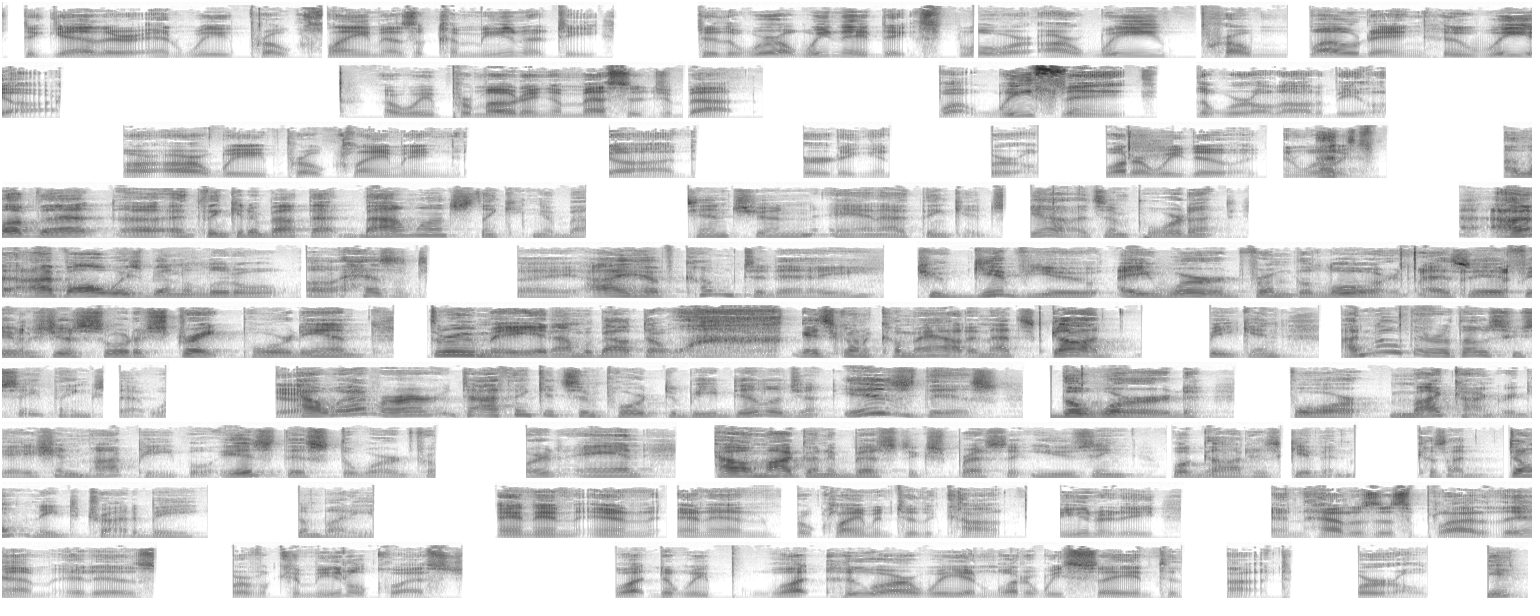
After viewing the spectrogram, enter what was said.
together and we proclaim as a community to the world. We need to explore are we promoting who we are? Are we promoting a message about what we think the world ought to be like? Or are we proclaiming God hurting in the world? What are we doing? And we'll That's- I love that uh, and thinking about that balance, thinking about tension, and I think it's yeah, it's important. I, I've always been a little uh, hesitant. to Say, I have come today to give you a word from the Lord, as if it was just sort of straight poured in through me, and I'm about to, it's going to come out, and that's God speaking. I know there are those who see things that way. Yeah. However, I think it's important to be diligent. Is this the word for my congregation, my people? Is this the word from the Lord? And how am I going to best express it using what God has given me? Because I don't need to try to be somebody else. and in and and in proclaiming to the community, and how does this apply to them? It is more of a communal question. What do we? What? Who are we, and what are we saying to the, to the world? Yeah.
